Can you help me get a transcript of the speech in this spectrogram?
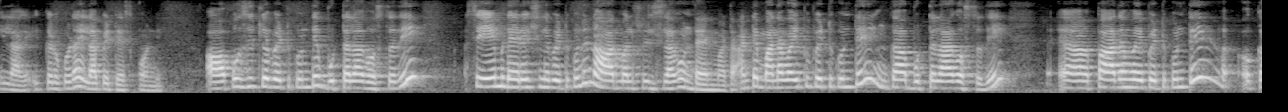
ఇలాగ ఇక్కడ కూడా ఇలా పెట్టేసుకోండి. ఆపోజిట్లో పెట్టుకుంటే బుట్టలాగా వస్తుంది. సేమ్ డైరెక్షన్లో పెట్టుకుంటే నార్మల్ ఫ్రిల్స్ లాగా ఉంటాయన్నమాట. అంటే మన వైపు పెట్టుకుంటే ఇంకా బుట్టలాగా వస్తుంది. పాదం వైపు పెట్టుకుంటే ఒక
